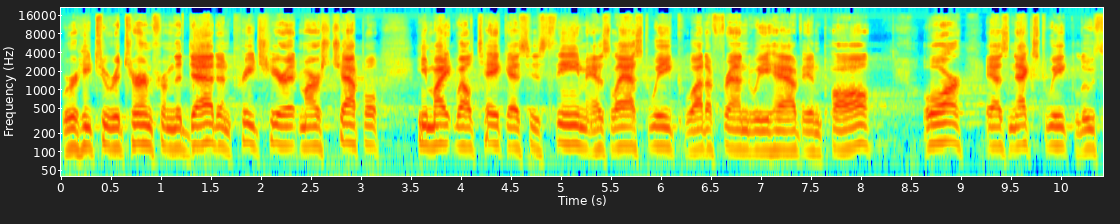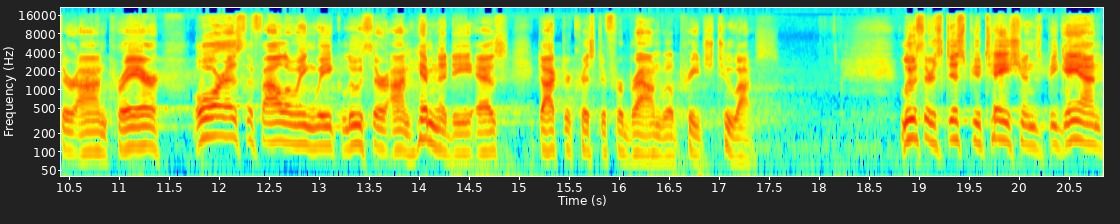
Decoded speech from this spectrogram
Were he to return from the dead and preach here at Marsh Chapel, he might well take as his theme, as last week, what a friend we have in Paul, or as next week, Luther on prayer, or as the following week, Luther on hymnody, as Dr. Christopher Brown will preach to us. Luther's disputations began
